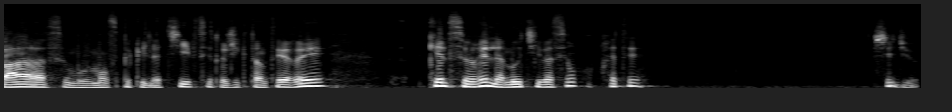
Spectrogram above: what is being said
pas ce mouvement spéculatif, cette logique d'intérêt. Quelle serait la motivation pour prêter? Chez Dieu,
